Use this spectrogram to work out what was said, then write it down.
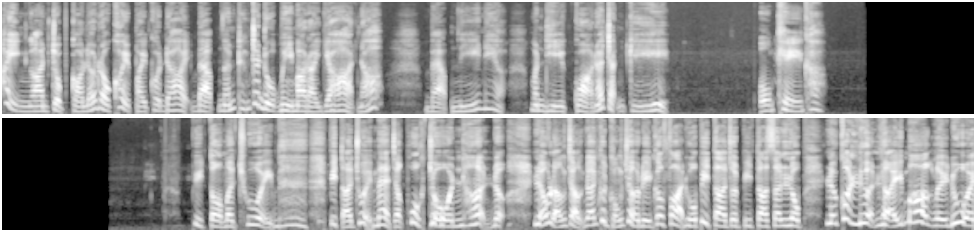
ให้งานจบก่อนแล้วเราค่อยไปก็ได้ แบบนั้นถึงจะดูมีมารยาทนะ แบบนี้เนี่ย มันดีกว่านะจันกี โอเคค่ะ พี่ตามาช่วยแม่ พี่ตาช่วยแม่จากพวกโจรนั่นนะแล้วหลังจากนั้นคนของเชอรีนก็ฟาดหัวพี่ตาจนพี่ตาสลบ แล้วก็เลือดไหลมากเลยด้วย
